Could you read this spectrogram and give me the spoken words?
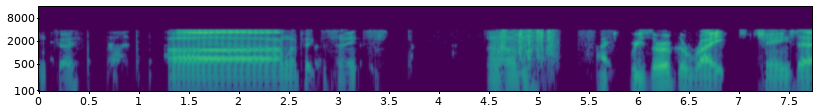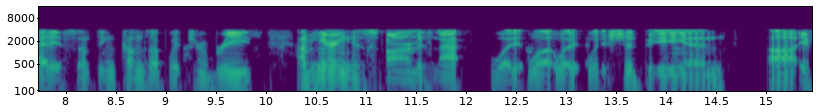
Okay. Uh, I'm gonna pick the Saints. Um, I reserve the right to change that if something comes up with Drew Brees. I'm hearing his arm is not what it what what it, what it should be. And uh, if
